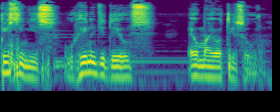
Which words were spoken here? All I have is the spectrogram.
Pense nisso: o reino de Deus é o maior tesouro.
